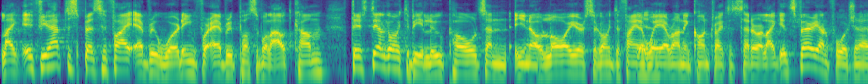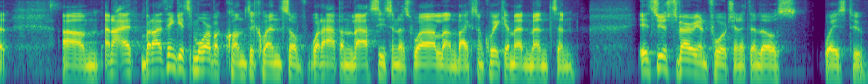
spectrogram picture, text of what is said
Like if you have to specify every wording for every possible outcome, there's still going to be loopholes and you know lawyers are going to find a way around in contracts, etc. Like it's very unfortunate. Um, and I but I think it's more of a consequence of what happened last season as well, and like some quick amendments, and it's just very unfortunate in those ways too.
